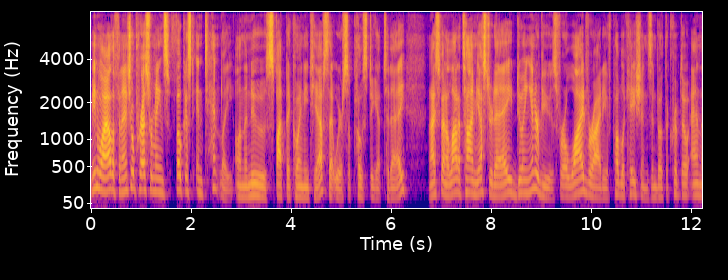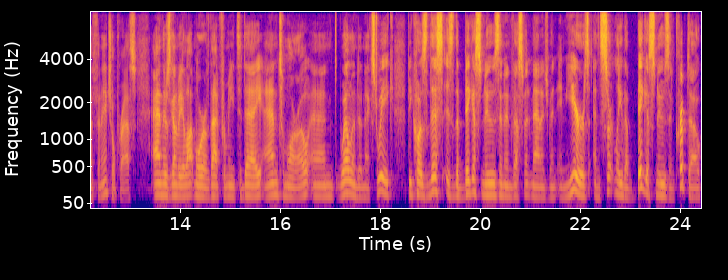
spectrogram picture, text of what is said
Meanwhile, the financial press remains focused intently on the new spot Bitcoin ETFs that we're supposed to get today. And I spent a lot of time yesterday doing interviews for a wide variety of publications in both the crypto and the financial press. And there's going to be a lot more of that for me today and tomorrow and well into next week because this is the biggest news in investment management in years and certainly the biggest news in crypto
